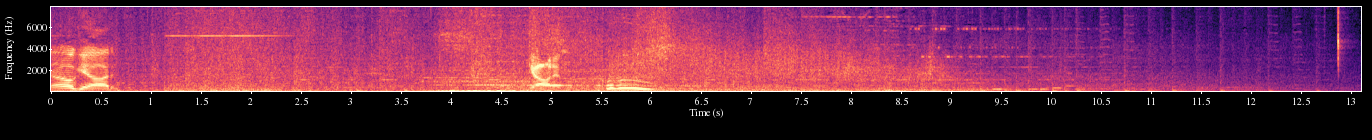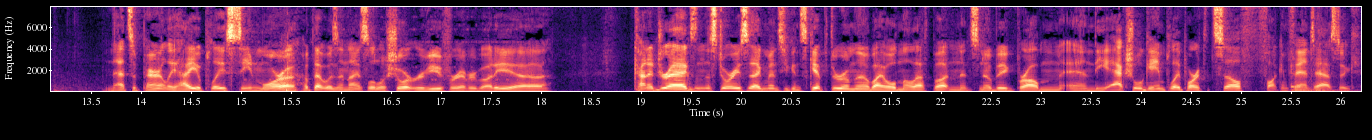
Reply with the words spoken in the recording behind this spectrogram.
Oh god. Got him. And that's apparently how you play Sine Mora. Hope that was a nice little short review for everybody. Uh, kind of drags in the story segments. You can skip through them though by holding the left button. It's no big problem. And the actual gameplay part itself, fucking fantastic.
